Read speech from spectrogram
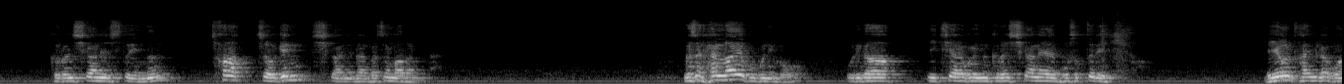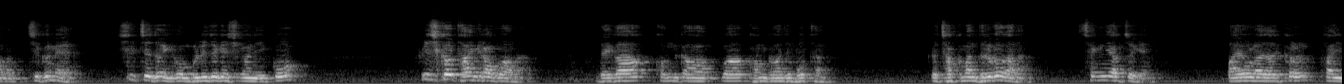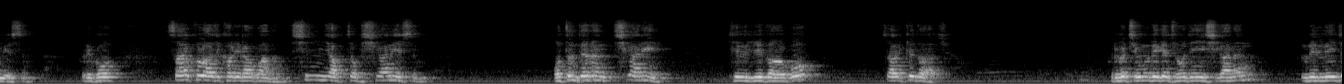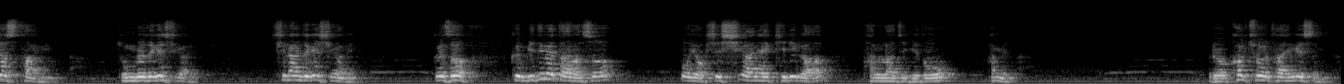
그런 시간일 수도 있는 철학적인 시간이라는 것을 말합니다. 이것은 헬라의 부분이고 우리가 익히 알고 있는 그런 시간의 모습들이. real time이라고 하는 지금의 실제적이고 물리적인 시간이 있고 physical time이라고 하는 내가 건강과 건강하지 못한 그 자꾸만 늙어가는 생리학적인 biological time이 있습니다. 그리고 사이콜라지컬이라고 하는 심리학적 시간이 있습니다. 어떤 때는 시간이 길기도 하고 짧기도 하죠. 그리고 지금 우리에게 주어진 이 시간은 religious time입니다. 종교적인 시간이죠. 신앙적인 시간입니다. 그래서 그 믿음에 따라서 또 역시 시간의 길이가 달라지기도 합니다. 그리고 cultural time이 있습니다.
